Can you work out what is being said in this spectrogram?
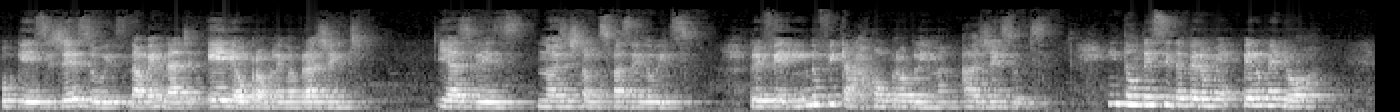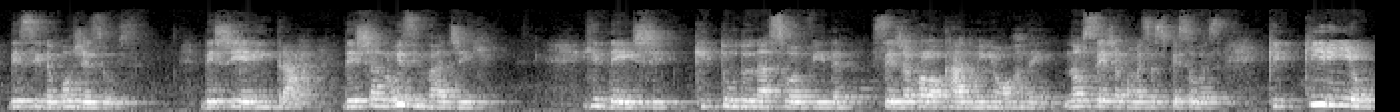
Porque esse Jesus, na verdade, ele é o problema para a gente. E às vezes nós estamos fazendo isso, preferindo ficar com o problema a Jesus. Então decida pelo, pelo melhor. Decida por Jesus. Deixe ele entrar. Deixe a luz invadir. E deixe que tudo na sua vida seja colocado em ordem. Não seja como essas pessoas que queriam,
